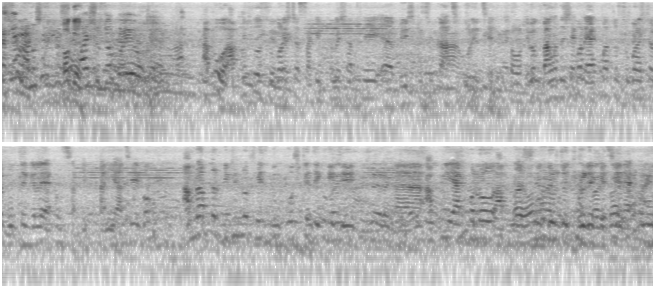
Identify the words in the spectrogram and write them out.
আসলে মানুষের সময় সুযোগ হয়ে ওঠে। আপু আপনি তো সুপারস্টার সাকিব খানের সাথে বেশ কিছু কাজ করেছেন। এবং বাংলাদেশে এখন একমাত্র সুপারস্টার বলতে গেলে এখন সাকিব খানই আছে। এবং আমরা আপনার বিভিন্ন ফেসবুক পোস্টে দেখি যে আপনি এখনও আপনার সৌন্দর্য ধরে রেখেছেন এখনও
